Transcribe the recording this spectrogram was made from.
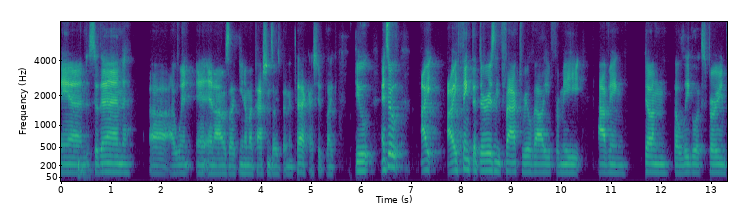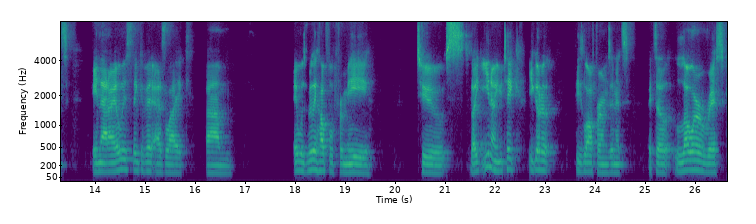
and so then uh, I went and, and, I was like, you know, my passion's always been in tech. I should like do. And so I I think that there is in fact real value for me having done the legal experience in that I always think of it as like um, it was really helpful for me to like you know you take you go to these law firms and it's it's a lower risk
